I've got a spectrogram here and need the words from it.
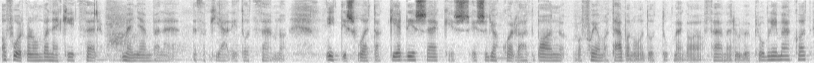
a forgalomba ne kétszer menjen bele ez a kiállított számla. Itt is voltak kérdések, és, és a gyakorlatban, a folyamatában oldottuk meg a felmerülő problémákat,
